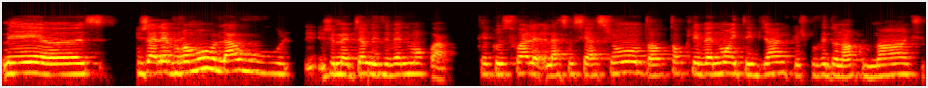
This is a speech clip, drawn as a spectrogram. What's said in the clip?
Mais euh, j'allais vraiment là où j'aimais bien les événements, quoi. Quelle que soit l'association, tant, tant, que l'événement était bien, que je pouvais donner un coup de main, etc.,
